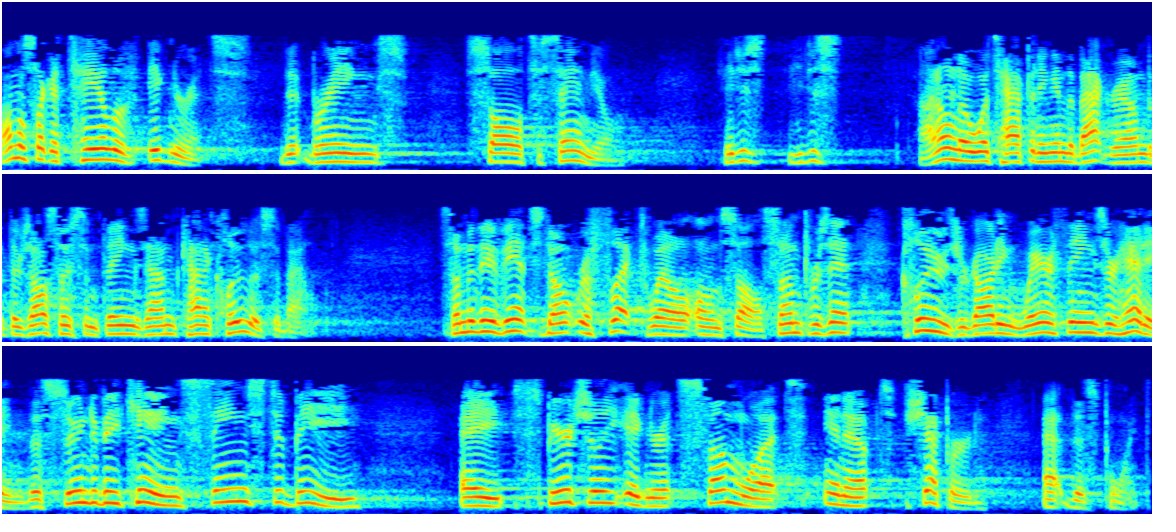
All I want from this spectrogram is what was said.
almost like a tale of ignorance that brings Saul to Samuel. He just, he just, I don't know what's happening in the background, but there's also some things I'm kind of clueless about. Some of the events don't reflect well on Saul. Some present clues regarding where things are heading. The soon-to-be king seems to be a spiritually ignorant, somewhat inept shepherd at this point.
